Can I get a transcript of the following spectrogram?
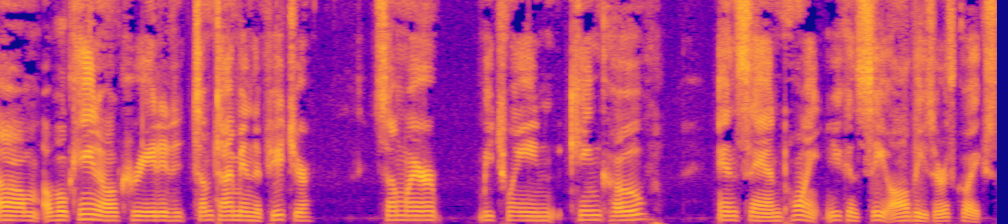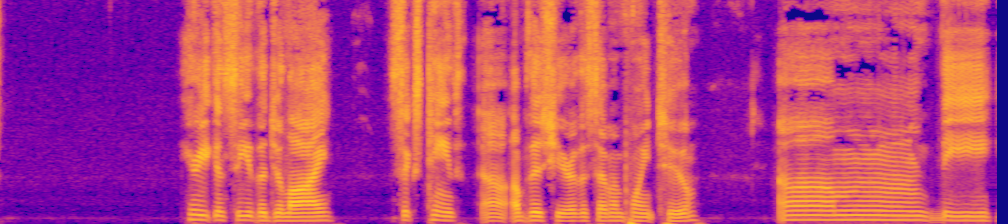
um, a volcano created sometime in the future, somewhere between King Cove and Sand Point. You can see all these earthquakes. Here you can see the July 16th uh, of this year, the 7.2. Um, the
